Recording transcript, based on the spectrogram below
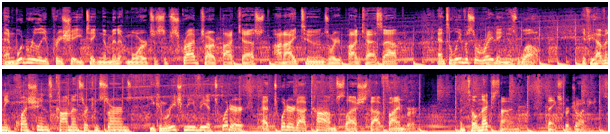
and would really appreciate you taking a minute more to subscribe to our podcast on iTunes or your podcast app and to leave us a rating as well. If you have any questions, comments, or concerns, you can reach me via Twitter at twitter.com slash Scott Feinberg. Until next time, thanks for joining us.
